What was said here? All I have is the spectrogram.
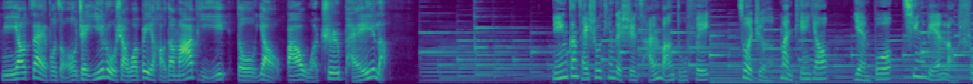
你要再不走，这一路上我备好的马匹都要把我吃赔了。您刚才收听的是《蚕王毒妃》，作者漫天妖。演播青莲老树。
